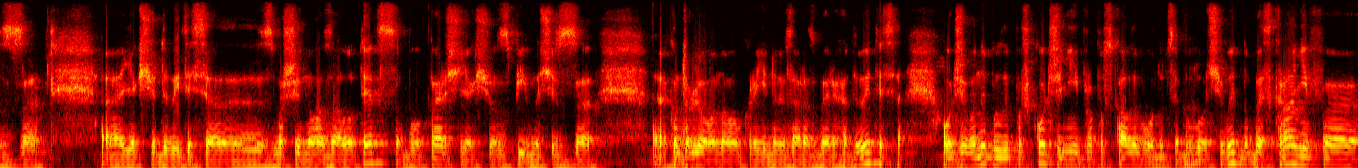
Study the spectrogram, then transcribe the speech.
з, е, якщо дивитися е, з машинного залу ТЕЦ, або перші, якщо з півночі з е, контрольованого Україною зараз берега дивитися. Отже, вони були пошкоджені і пропускали воду. Це було очевидно. Без кранів. Е,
